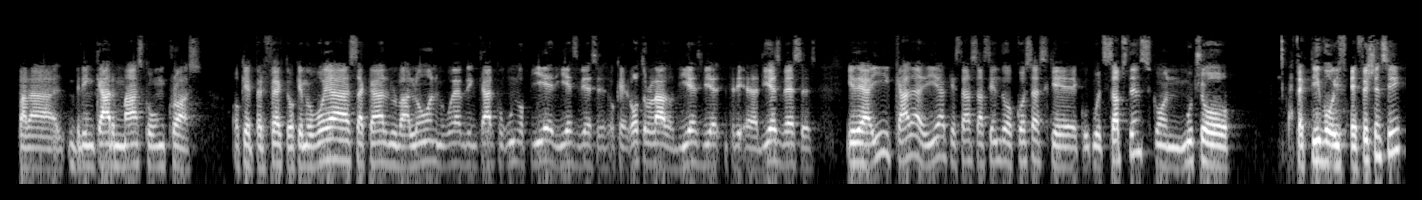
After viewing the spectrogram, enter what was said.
para brincar más con un cross. Ok, perfecto. Ok, me voy a sacar el balón, me voy a brincar con uno pie diez veces. Ok, el otro lado, diez, eh, diez veces. Y de ahí, cada día que estás haciendo cosas que, with substance, con mucho efectivo y efficiency,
